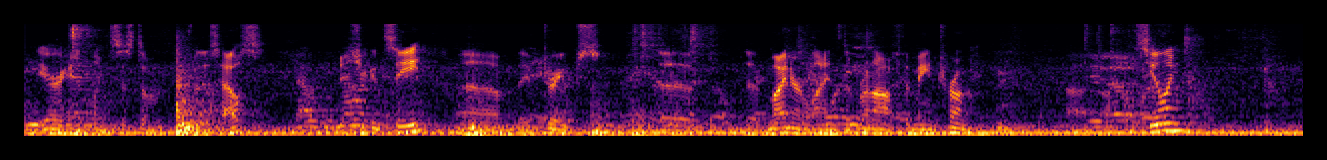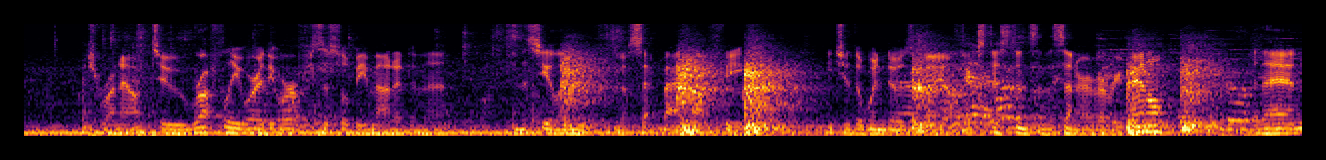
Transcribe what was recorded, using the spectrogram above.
the air handling system for this house. As you can see, um, they've draped the, the minor lines that run off the main trunk uh, off the ceiling, which run out to roughly where the orifices will be mounted in the in the ceiling, you know, set back off feet each of the windows by a fixed distance in the center of every panel. And then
